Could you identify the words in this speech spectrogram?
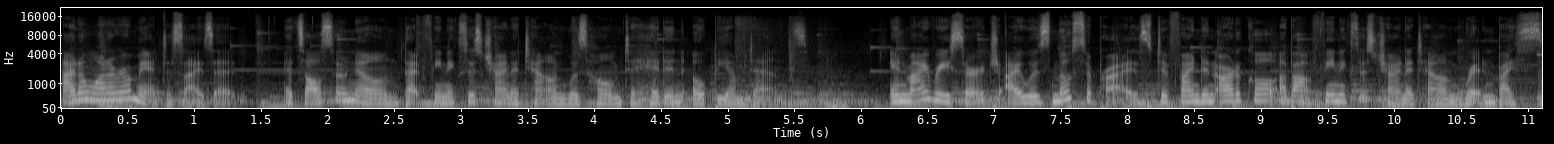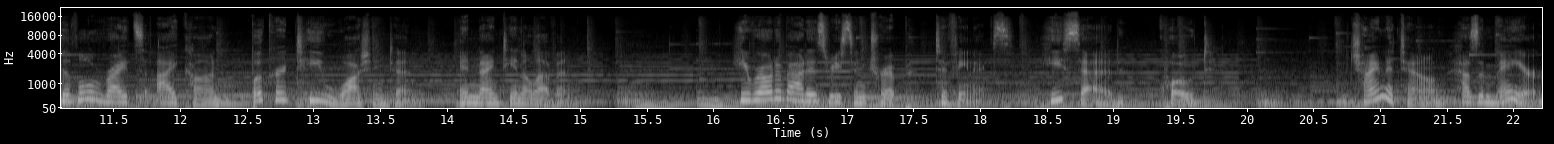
I don't want to romanticize it. It's also known that Phoenix's Chinatown was home to hidden opium dens. In my research, I was most surprised to find an article about Phoenix's Chinatown written by civil rights icon Booker T. Washington in 1911. He wrote about his recent trip to Phoenix. He said, quote, Chinatown has a mayor.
